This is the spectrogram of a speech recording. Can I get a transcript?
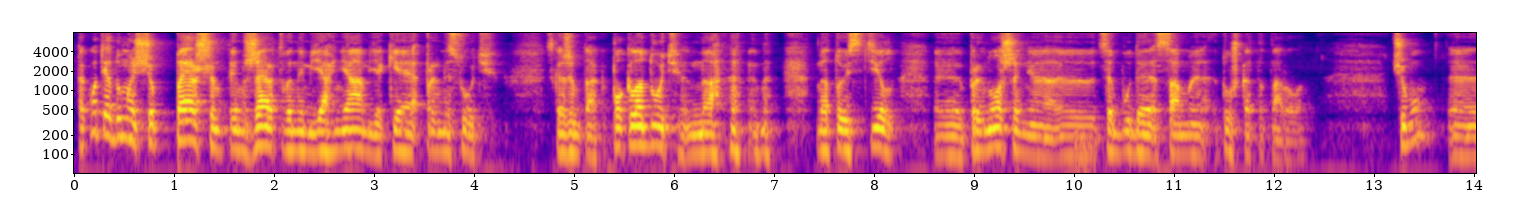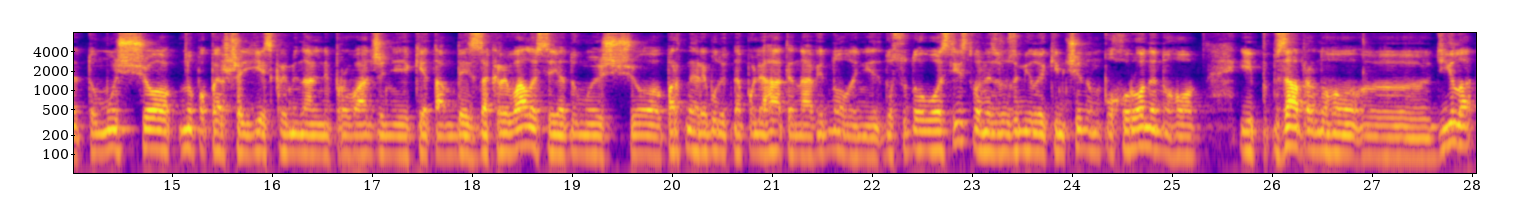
Так от я думаю, що першим тим жертвеним ягням, яке принесуть, скажімо так, покладуть на, на, на той стіл е, приношення, е, це буде саме тушка Татарова. Чому? Е, тому що, ну, по-перше, є кримінальне провадження, яке там десь закривалося. Я думаю, що партнери будуть наполягати на відновленні досудового слідства, незрозуміло яким чином похороненого і забраного е, діла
